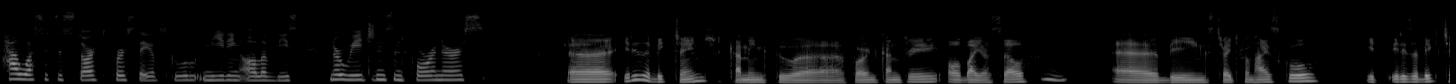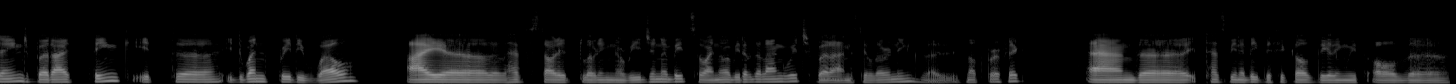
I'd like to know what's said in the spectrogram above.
How was it to start first day of school, meeting all of these Norwegians and foreigners? Uh, it is a big change coming to a foreign country all by yourself, uh, being straight from high school. It it is a big change, but I think it uh, it went pretty well. I uh, have started learning Norwegian a bit, so I know a bit of the language, but I'm still learning. It's not perfect, and uh, it has been a bit difficult dealing with all the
